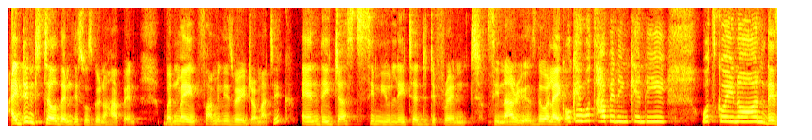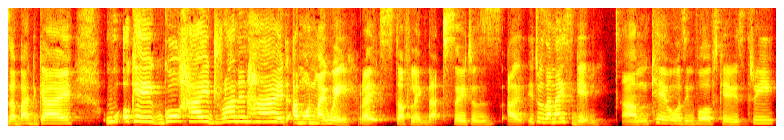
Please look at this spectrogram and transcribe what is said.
I didn't tell them this was going to happen, but my family is very dramatic and they just simulated different scenarios. They were like, okay, what's happening, Kendi? What's going on? There's a bad guy. Okay, go hide, run and hide. I'm on my way, right? Stuff like that. So it was, uh, it was a nice game. Um, Keo was involved, Keo is three.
